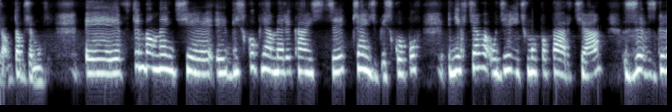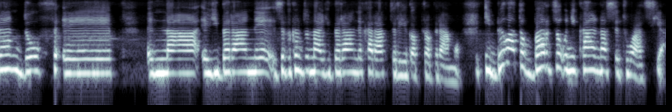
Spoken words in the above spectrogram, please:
rok, dobrze mówię, w tym momencie y, biskupi amerykańscy, część biskupów nie chciała udzielić mu poparcia ze względów y, na liberalny, ze względu na liberalny charakter jego programu. I była to bardzo unikalna sytuacja,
